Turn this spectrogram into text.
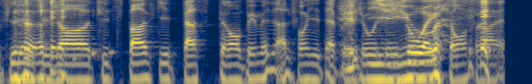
C'est ça. C'est genre, tu, tu penses qu'il est parti te tromper, mais dans le fond, il est après jouer au Il Lego joue. avec son frère.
